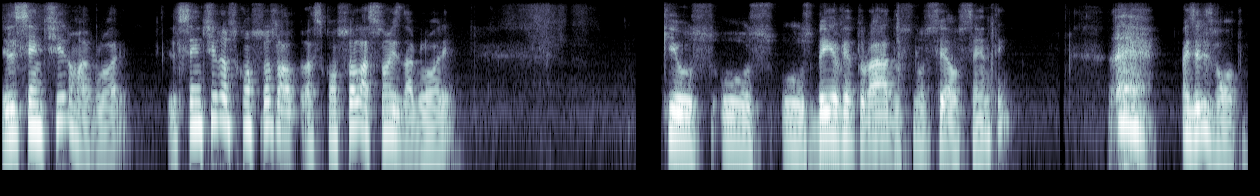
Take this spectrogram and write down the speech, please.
eles sentiram a glória, eles sentiram as, consola as consolações da glória que os, os, os bem-aventurados no céu sentem, mas eles voltam,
